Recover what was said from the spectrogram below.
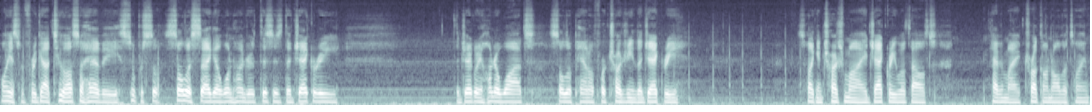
Oh yes, I forgot too. I also have a Super Solar Saga 100. This is the Jackery, the Jackery 100 watts solar panel for charging the Jackery. So I can charge my Jackery without having my truck on all the time.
